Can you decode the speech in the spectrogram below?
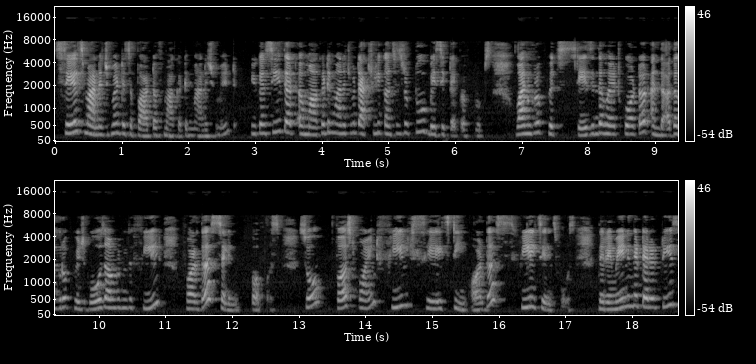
Sales management is a part of marketing management. You can see that a marketing management actually consists of two basic type of groups. One group which stays in the headquarter and the other group which goes out in the field for the selling purpose. So first point field sales team or the field sales force. They remain in the territories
